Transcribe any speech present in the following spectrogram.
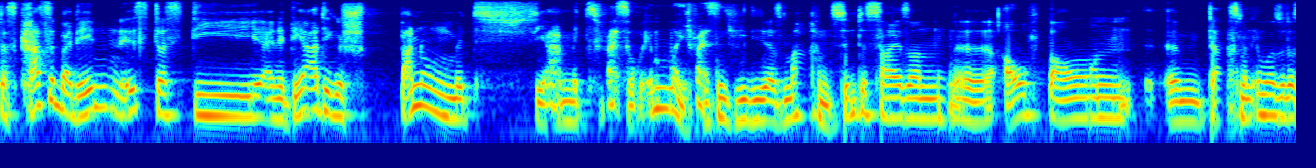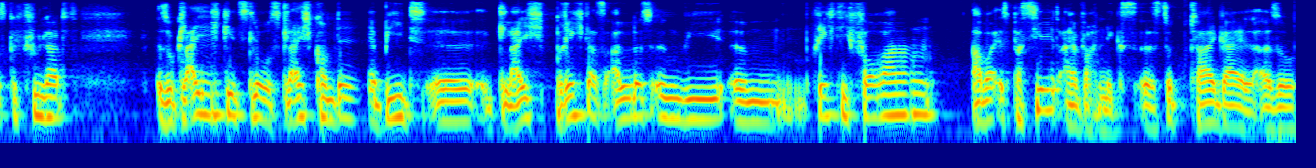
das Krasse bei denen ist, dass die eine derartige Spannung mit, ja, mit was auch immer, ich weiß nicht, wie die das machen, Synthesizern äh, aufbauen, ähm, dass man immer so das Gefühl hat, also gleich geht's los, gleich kommt der Beat, äh, gleich bricht das alles irgendwie ähm, richtig voran aber es passiert einfach nichts. Es ist total geil. Also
